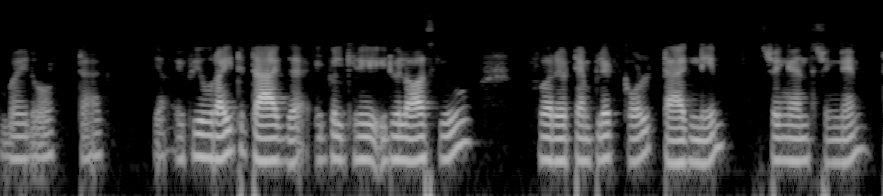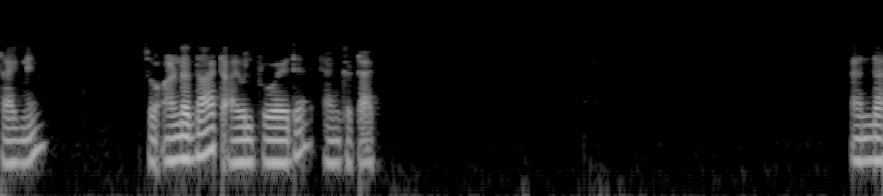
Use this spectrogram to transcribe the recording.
By dot tag. Yeah if you write a tag it will create it will ask you for a template called tag name string and string name tag name. So under that i will provide a anchor tag and uh,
